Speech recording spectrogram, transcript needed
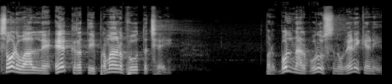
સોળ વાલને એક રતિ પ્રમાણભૂત છે. પણ બોલનાર પુરુષનું રેણી કેણી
